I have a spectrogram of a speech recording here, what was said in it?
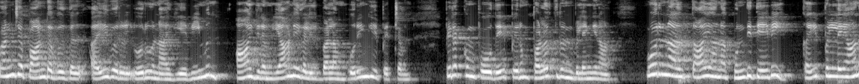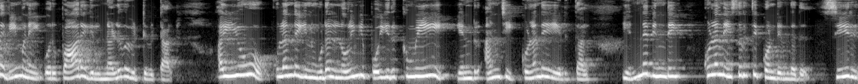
பஞ்ச பாண்டவர்கள் ஐவரில் ஒருவனாகிய வீமன் ஆயிரம் யானைகளில் பலம் ஒருங்கி பெற்றவன். பிறக்கும் போதே பெரும் பலத்துடன் விளங்கினான். ஒரு நாள் தாயான குந்தி தேவி கைப்பிள்ளையான வீமனை ஒரு பாறையில் நழுவ விட்டு விட்டாள். ஐயோ குழந்தையின் உடல் நொறுங்கி போயிருக்குமே என்று அஞ்சி குழந்தையை எடுத்தாள். என்ன விந்தை? குழந்தை சிறுத்தி கொண்டிருந்தது. சிறு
